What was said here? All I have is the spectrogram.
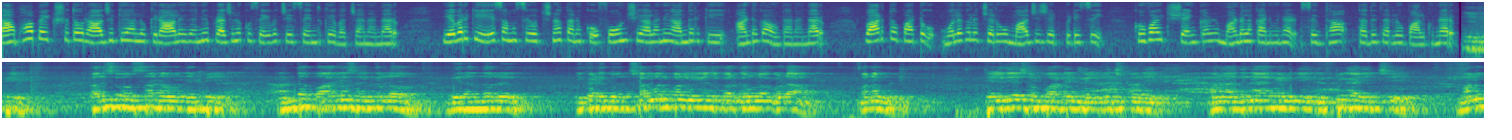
లాభాపేక్షతో రాజకీయాల్లోకి రాలేదని ప్రజలకు సేవ చేసేందుకే వచ్చానన్నారు. ఎవరికి ఏ సమస్య వచ్చినా తనకు ఫోన్ చేయాలని అందరికీ అండగా ఉంటానన్నారు. వారితో పాటు ములగల చెరువు మాజీ జెడ్పీటీసీ కువైట్ శంకర్ మండల కన్వీనర్ సిద్ధ తదితరులు పాల్గొన్నారు. కలిసి వస్తానని చెప్పి ఇంత భారీ సంఖ్యలో మీరందరూ ఇక్కడికి వచ్చి అమర్పల్ నియోజకవర్గంలో కూడా మనం తెలుగుదేశం పార్టీని గెలిపించుకొని మన అధినాయకుడికి గిఫ్ట్గా ఇచ్చి మనం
